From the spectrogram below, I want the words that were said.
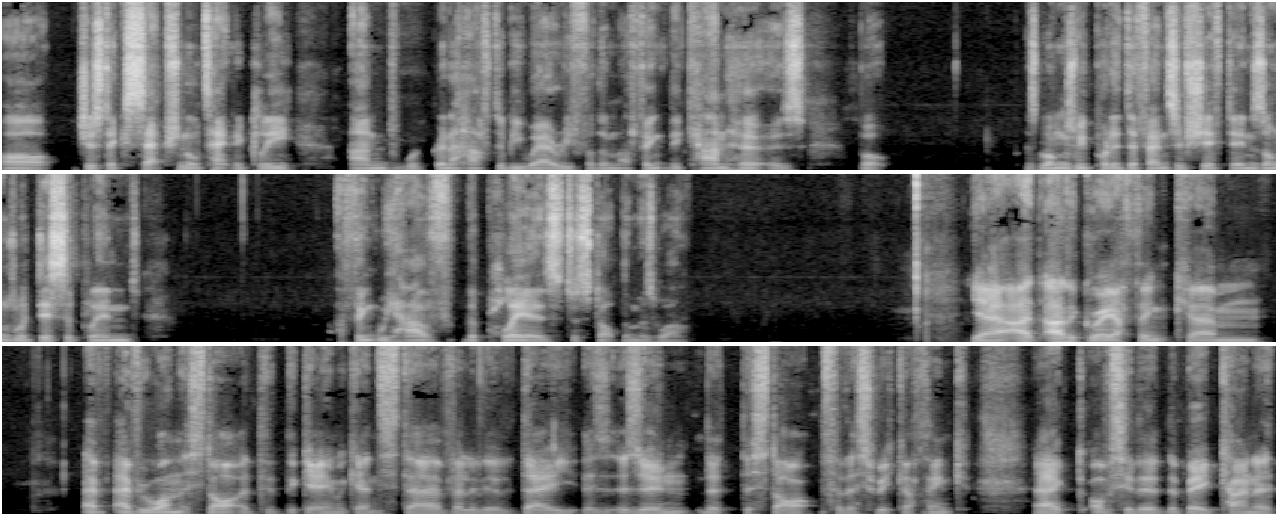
are just exceptional technically, and we're going to have to be wary for them. I think they can hurt us, as long as we put a defensive shift in, as long as we're disciplined, I think we have the players to stop them as well. Yeah, I'd, I'd agree. I think um, everyone that started the, the game against uh, Villa the other day is, in the, the start for this week. I think uh, obviously the, the big kind of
